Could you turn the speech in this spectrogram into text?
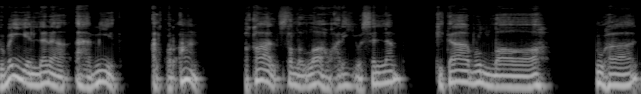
يبين لنا أهمية القرآن. فقال صلى الله عليه وسلم كتاب الله. شو هاد؟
